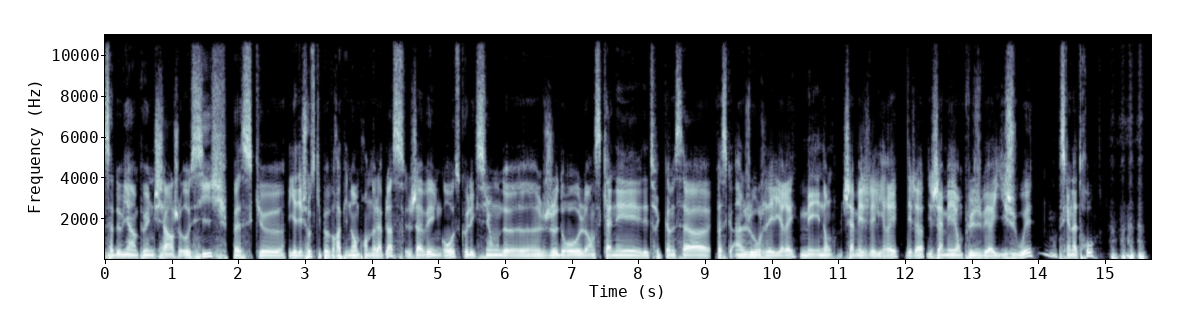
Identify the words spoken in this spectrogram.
Ça devient un peu une charge aussi, parce qu'il y a des choses qui peuvent rapidement prendre de la place. J'avais une grosse collection de jeux de rôle en scanné, des trucs comme ça, parce qu'un jour je les lirai, mais non, jamais je les lirai déjà. Jamais en plus je vais y jouer, parce qu'il y en a trop.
